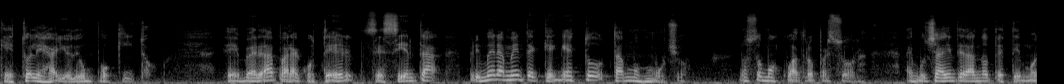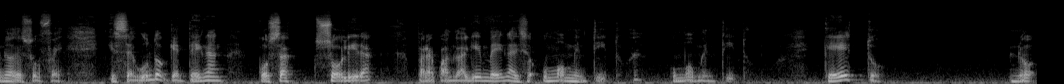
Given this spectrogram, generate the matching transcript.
que esto les ayude un poquito. Es verdad, para que usted se sienta, primeramente, que en esto estamos muchos, no somos cuatro personas. Hay mucha gente dando testimonio de su fe. Y segundo, que tengan cosas sólidas para cuando alguien venga y dice, un momentito, ¿eh? un momentito, que esto no,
